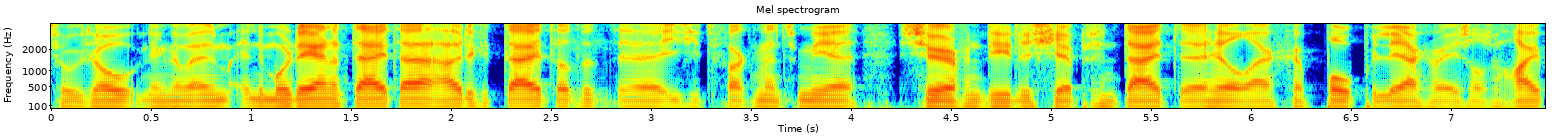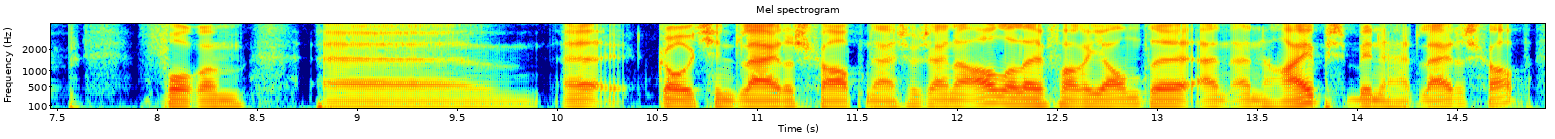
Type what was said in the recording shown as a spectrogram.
sowieso, ik denk dat we in, in de moderne tijd, hè, huidige tijd, dat het, eh, je ziet vaak mensen meer servant leadership is een tijd eh, heel erg eh, populair geweest als hype vorm. eh, coachend leiderschap. Nou, zo zijn er allerlei varianten en, en hypes binnen het leiderschap.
